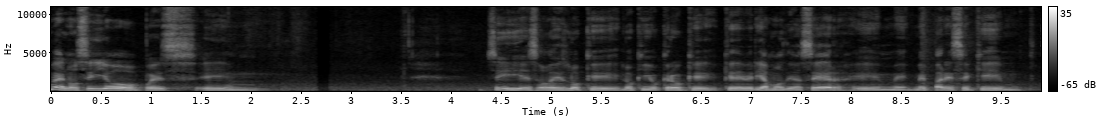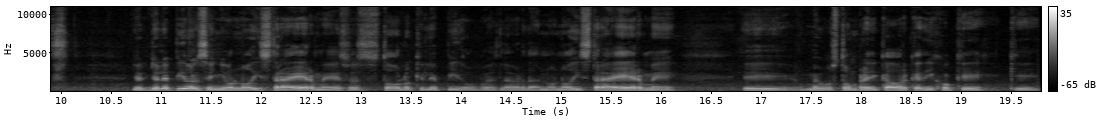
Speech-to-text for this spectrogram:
Bueno, sí, yo pues... Em, sí, eso es lo que, lo que yo creo que, deberíamos de hacer. Eh, me, parece que yo, le pido al Señor no distraerme, eso es todo lo que le pido, pues la verdad, no, no distraerme. Eh, me gustó un predicador que dijo que, que,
